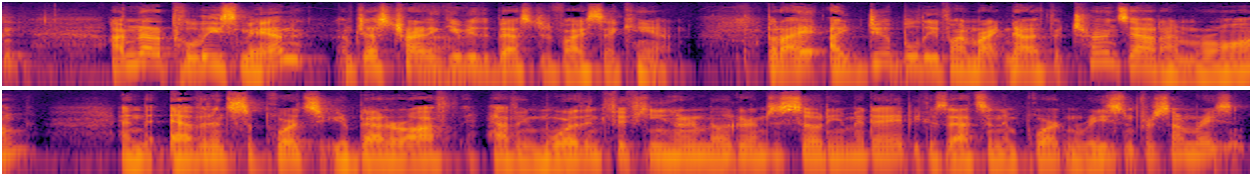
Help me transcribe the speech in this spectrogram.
I'm not a policeman. I'm just trying yeah. to give you the best advice I can. But I, I do believe I'm right. Now, if it turns out I'm wrong, and the evidence supports that you're better off having more than 1,500 milligrams of sodium a day because that's an important reason for some reason,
